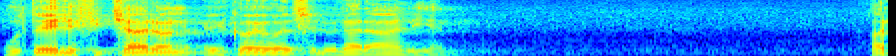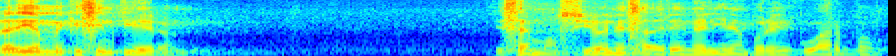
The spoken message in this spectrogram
Ustedes le ficharon el código del celular a alguien. Ahora díganme, ¿qué sintieron? Esa emoción, esa adrenalina por el cuerpo.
